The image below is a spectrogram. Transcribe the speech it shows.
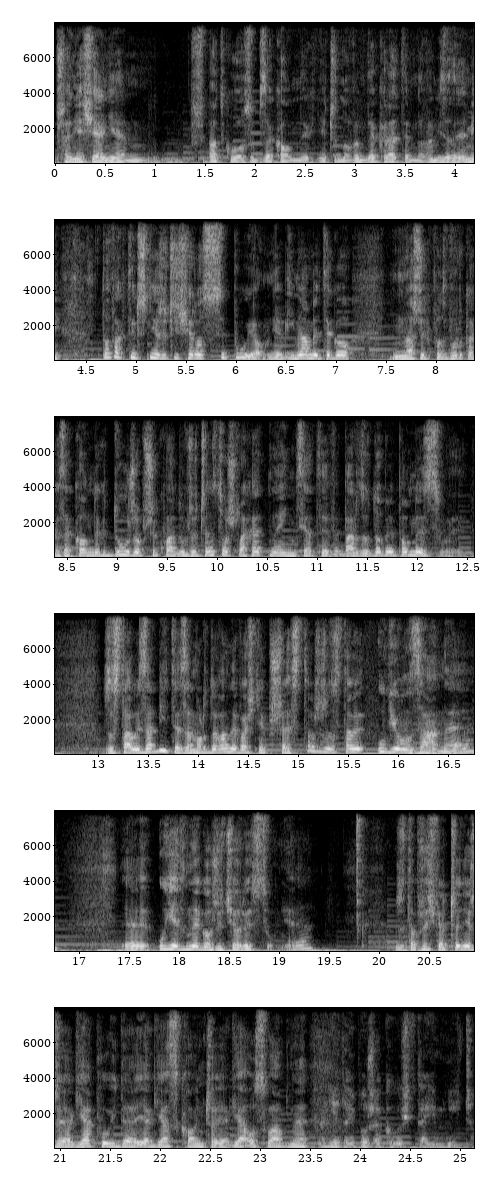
przeniesieniem w przypadku osób zakonnych, nie, czy nowym dekretem, nowymi zadaniami, to faktycznie rzeczy się rozsypują. Nie? I mamy tego w naszych podwórkach zakonnych dużo przykładów, że często szlachetne inicjatywy, bardzo dobre pomysły zostały zabite, zamordowane właśnie przez to, że zostały uwiązane y, u jednego życiorysu. Nie? że to przeświadczenie, że jak ja pójdę, jak ja skończę, jak ja osłabnę. A nie daj Boże kogoś wtajemniczę.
